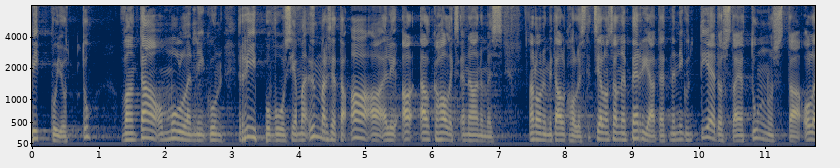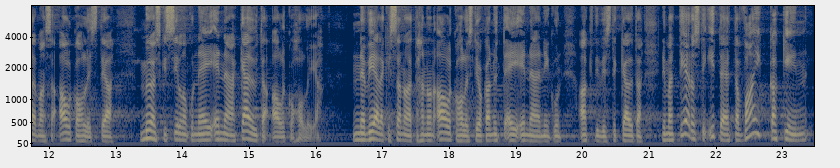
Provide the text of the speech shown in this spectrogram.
pikkujuttu, vaan tämä on mulle niin kuin riippuvuus. Ja mä ymmärsin, että AA, eli Alcoholics Anonymous, anonyymit alkoholistit, siellä on sellainen periaate, että ne niin tiedostaa ja tunnustaa olevansa alkoholisteja myöskin silloin, kun ne ei enää käytä alkoholia. Ne vieläkin sanoo, että hän on alkoholisti, joka nyt ei enää niin kuin aktiivisesti käytä, niin mä tiedostin itse, että vaikkakin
